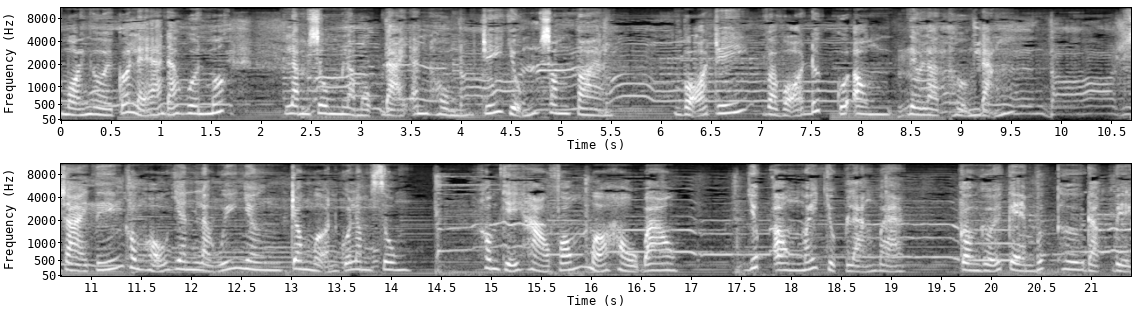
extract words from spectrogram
mọi người có lẽ đã quên mất Lâm Dung là một đại anh hùng trí dũng song toàn. Võ trí và võ đức của ông đều là thượng đẳng. Sài tiếng không hổ danh là quý nhân trong mệnh của Lâm Dung Không chỉ hào phóng mở hầu bao, giúp ông mấy chục lạng bạc, còn gửi kèm bức thư đặc biệt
